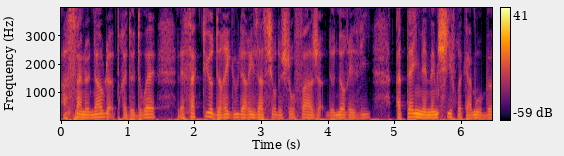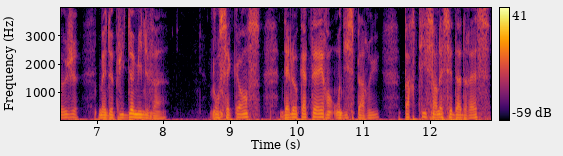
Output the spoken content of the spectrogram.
À Saint-Lenoble, près de Douai, les factures de régularisation de chauffage de Norévi atteignent les mêmes chiffres qu'à Maubeuge, mais depuis 2020. Conséquence, des locataires ont disparu, partis sans laisser d'adresse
